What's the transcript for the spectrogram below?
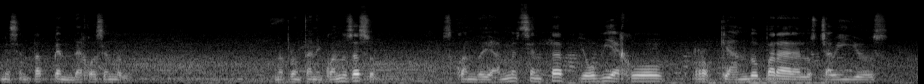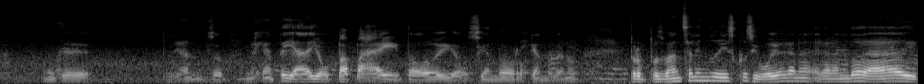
me sienta pendejo haciéndolo. Me preguntan, ¿y cuándo es eso? Pues cuando ya me sienta yo viejo, rockeando para los chavillos. Como que, pues ya, o sea, imagínate ya yo papá y todo, y yo siendo rockeándola, ¿no? Pero pues van saliendo discos y voy gana- ganando edad y,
